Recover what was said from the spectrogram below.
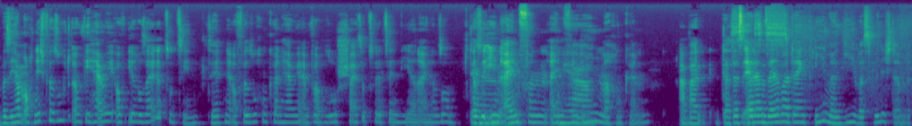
Aber sie haben auch nicht versucht, irgendwie Harry auf ihre Seite zu ziehen. Sie hätten ja auch versuchen können, Harry einfach so scheiße zu erzählen wie ihren eigenen Sohn. Also Denn- ihn einen von, einen Ja. von ihnen machen können. Aber das, Dass er das dann selber denkt, i Magie, was will ich damit?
